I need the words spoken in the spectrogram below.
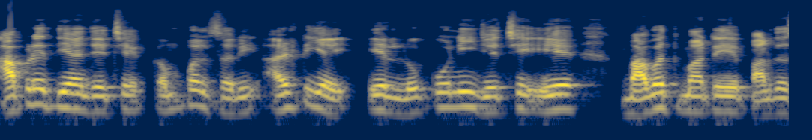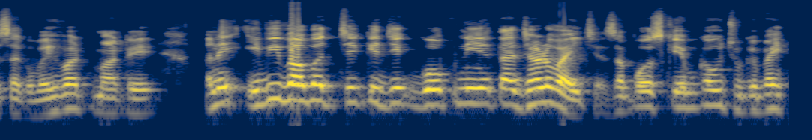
આપણે ત્યાં જે છે કમ્પલસરી આરટીઆઈ એ લોકોની જે છે એ બાબત માટે, પારદર્શક વહીવટ માટે અને એવી બાબત છે કે જે ગોપનીયતા જળવાય છે. સપોઝ કે એમ કહું છું કે ભાઈ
